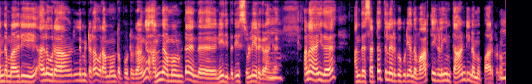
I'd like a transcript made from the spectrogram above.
அந்த மாதிரி அதில் ஒரு லிமிட்டடாக ஒரு அமௌண்ட்டை போட்டிருக்காங்க. அந்த அமௌண்ட்டை இந்த நீதிபதி சொல்லியிருக்கிறாங்க. ஆனால் இதை அந்த சட்டத்தில் இருக்கக்கூடிய அந்த வார்த்தைகளையும் தாண்டி நம்ம பார்க்கணும்.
